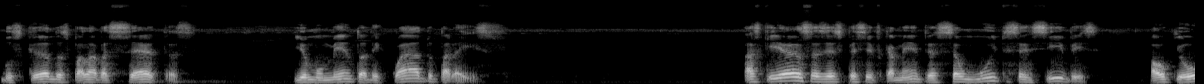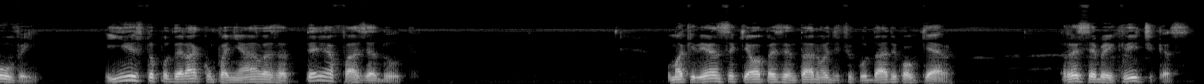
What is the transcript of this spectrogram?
buscando as palavras certas e o momento adequado para isso. As crianças, especificamente, são muito sensíveis ao que ouvem e isto poderá acompanhá-las até a fase adulta. Uma criança que, ao apresentar uma dificuldade qualquer, receber críticas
